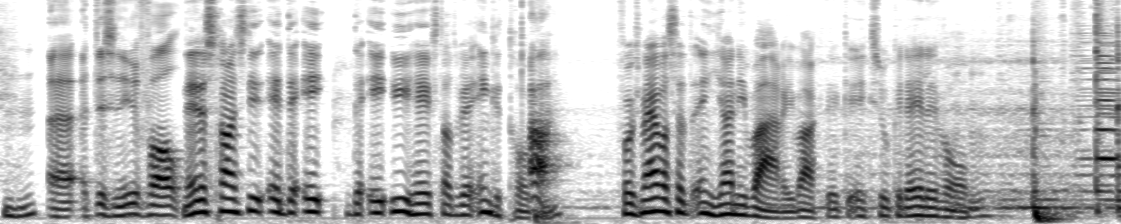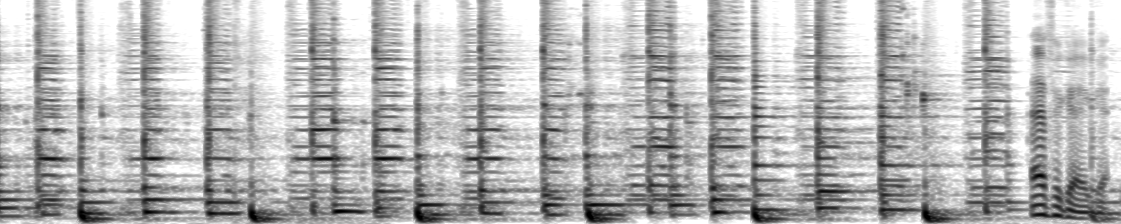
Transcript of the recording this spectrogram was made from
Mhm. Eh, het is in ieder geval... Nee, dat is trouwens die, de, E- de EU heeft dat weer ingetrokken. Ah. Volgens mij was dat in januari. Wacht, ik, ik zoek het heel even op. Even kijken.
